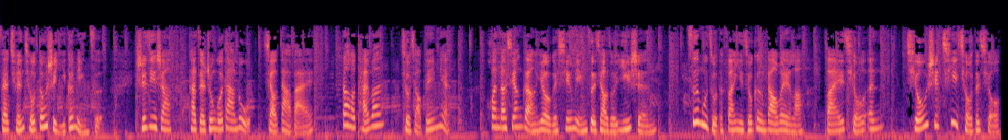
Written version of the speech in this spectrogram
在全球都是一个名字，实际上他在中国大陆叫大白，到了台湾就叫杯面，换到香港又有个新名字叫做医神，字幕组的翻译就更到位了，白求恩。球是气球的球，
